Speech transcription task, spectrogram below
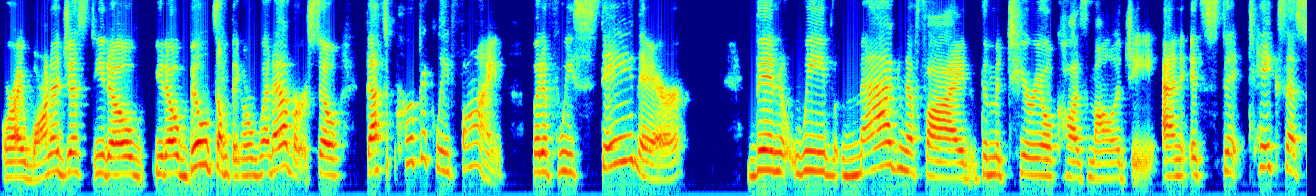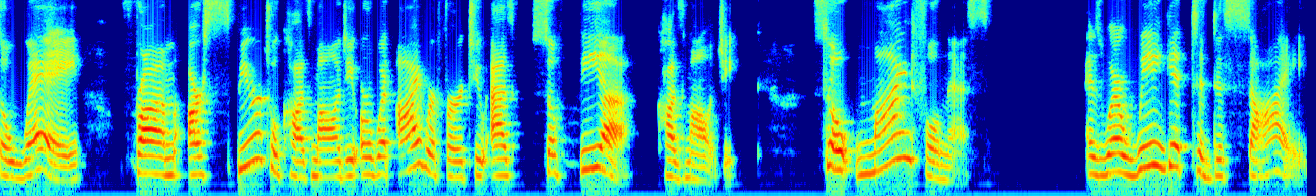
or I want to just, you know, you know, build something or whatever. So that's perfectly fine. But if we stay there, then we've magnified the material cosmology and it st- takes us away from our spiritual cosmology, or what I refer to as Sophia cosmology. So, mindfulness is where we get to decide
